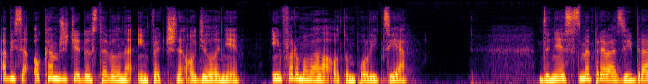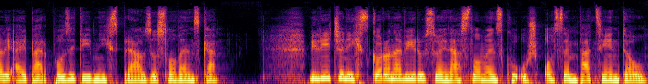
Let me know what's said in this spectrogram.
aby sa okamžite dostavil na infekčné oddelenie. Informovala o tom polícia. Dnes sme pre vás vybrali aj pár pozitívnych správ zo Slovenska. Vyliečených z koronavírusu je na Slovensku už 8 pacientov.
